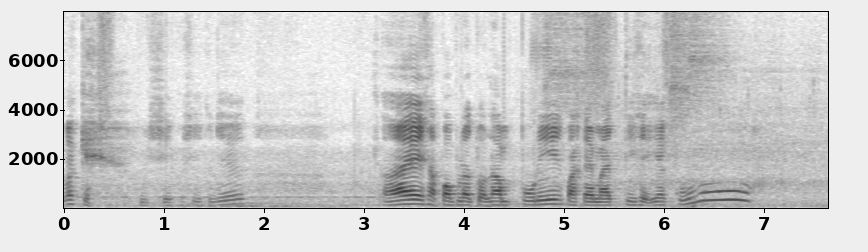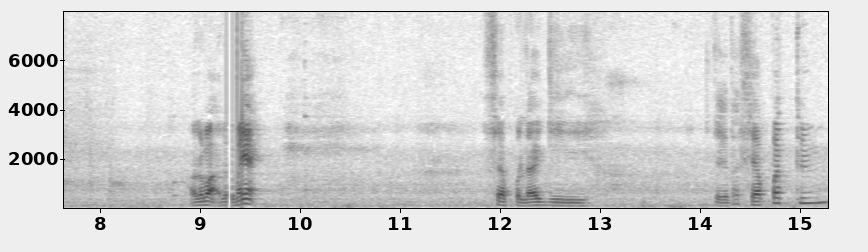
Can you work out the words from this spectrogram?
Okey. Misi-misi tu dia. Ai, siapa pula tok lampu ni pakai mati sekali aku. Alamak, ada banyak. Siapa lagi? Kita kata siapa tu?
